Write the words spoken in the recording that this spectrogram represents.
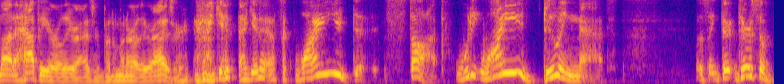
not a happy early riser, but I'm an early riser. And I get, I get it. It's like, why are you, d- stop. What you, why are you doing that? I was like, there, there's a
